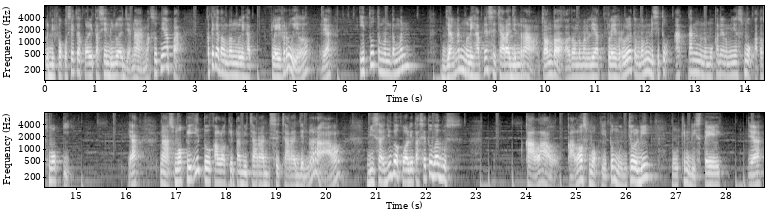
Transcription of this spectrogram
lebih fokusnya ke kualitasnya dulu aja. Nah, maksudnya apa? Ketika teman-teman melihat flavor wheel, ya, itu teman-teman jangan melihatnya secara general. Contoh, kalau teman-teman lihat flavor wheel, teman-teman di situ akan menemukan yang namanya smoke atau smoky. Ya. Nah, smoky itu kalau kita bicara secara general, bisa juga kualitasnya itu bagus. Kalau kalau smoky itu muncul di mungkin di steak, ya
